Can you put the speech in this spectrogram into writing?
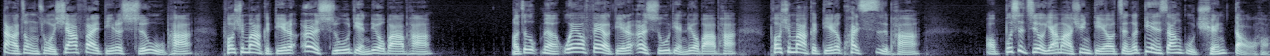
大重挫，Shopify 跌了十五趴，Poshmark 跌了二十五点六八趴。哦，这个没有 Wayfair 跌了二十五点六八趴，Poshmark 跌了快四趴。哦，不是只有亚马逊跌哦，整个电商股全倒哈。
